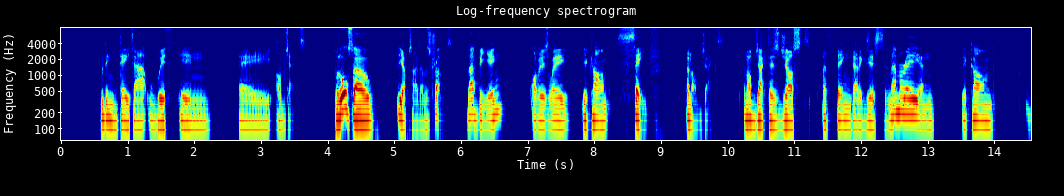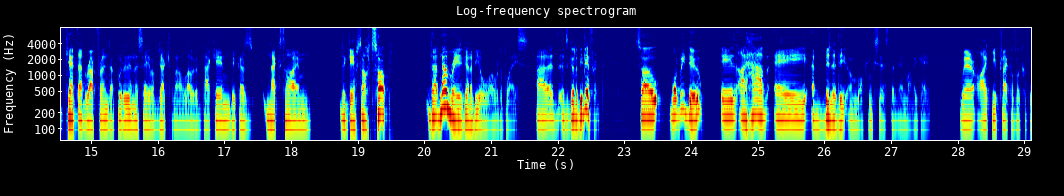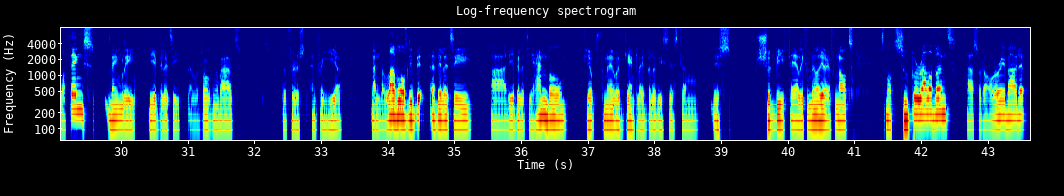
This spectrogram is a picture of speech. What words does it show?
putting data within a object, but also the upsides of a struct. That being, obviously, you can't save an object. An object is just a thing that exists in memory, and you can't get that reference and put it in a save object and then load it back in because next time the game starts up, that memory is going to be all over the place. Uh, it's going to be different. So what we do is I have a ability unlocking system in my game where I keep track of a couple of things, namely the ability that we're talking about, the first entry here, then the level of the ability, uh, the ability handle. If you're familiar with gameplay ability system, this should be fairly familiar. If not, it's not super relevant, uh, so don't worry about it.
